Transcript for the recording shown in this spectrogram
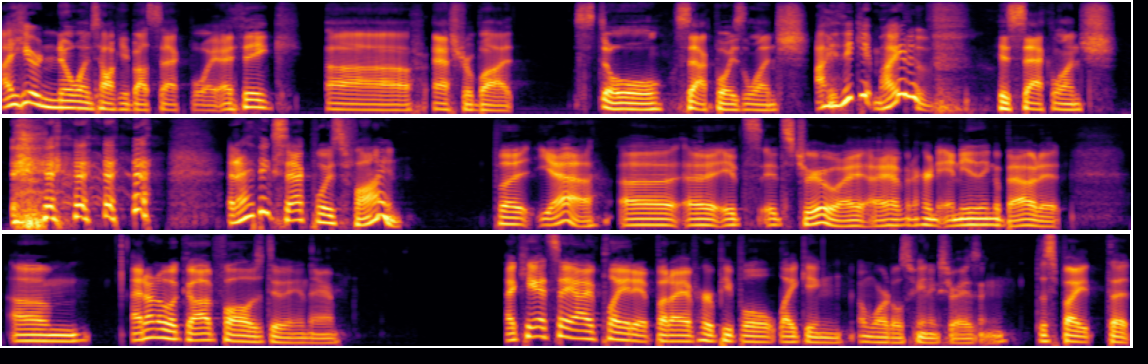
I hear no one talking about Sackboy. I think uh, Astrobot stole Sackboy's lunch, I think it might have, his sack lunch. and I think Sackboy's fine. But yeah, uh, uh, it's it's true. I, I haven't heard anything about it. Um, I don't know what Godfall is doing in there. I can't say I've played it, but I have heard people liking Immortals: Phoenix Rising, despite that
